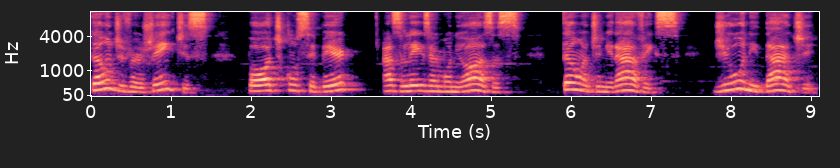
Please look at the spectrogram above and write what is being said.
tão divergentes, pode conceber as leis harmoniosas, tão admiráveis, de unidade,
